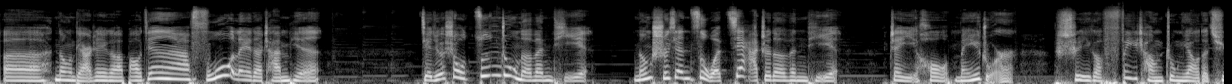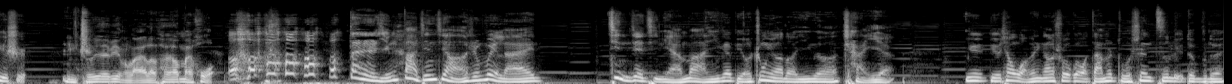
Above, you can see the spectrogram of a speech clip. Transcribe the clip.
呃，弄点这个保健啊、服务类的产品，解决受尊重的问题，能实现自我价值的问题，这以后没准儿是一个非常重要的趋势。你，职业病来了，他要卖货。但是银发经济好像是未来近这几年吧一个比较重要的一个产业，因为比如像我们刚刚说过，咱们独身子女，对不对？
